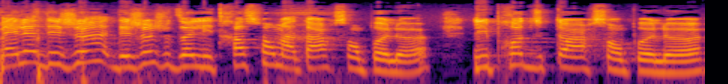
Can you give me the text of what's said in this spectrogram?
Ben là, déjà, déjà, je veux dire, les transformateurs sont pas là, les producteurs sont pas là,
